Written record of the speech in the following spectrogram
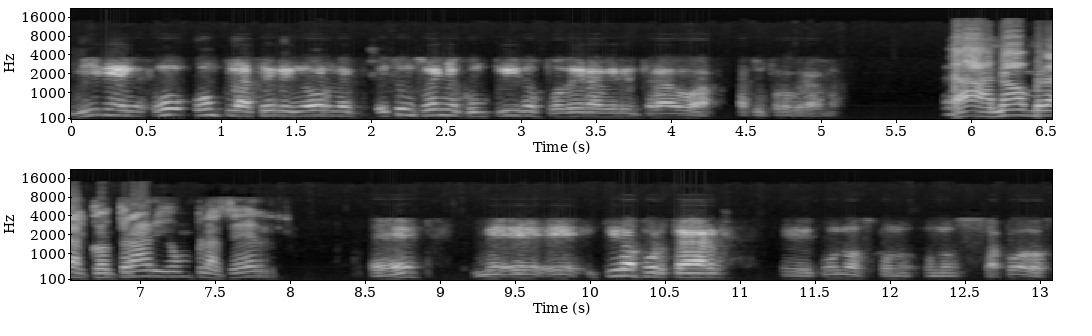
Miren, un, un placer enorme. Es un sueño cumplido poder haber entrado a, a su programa. Ah, no, hombre, al contrario, un placer. ¿eh? Me, eh, eh, quiero aportar eh, unos, unos, unos apodos.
